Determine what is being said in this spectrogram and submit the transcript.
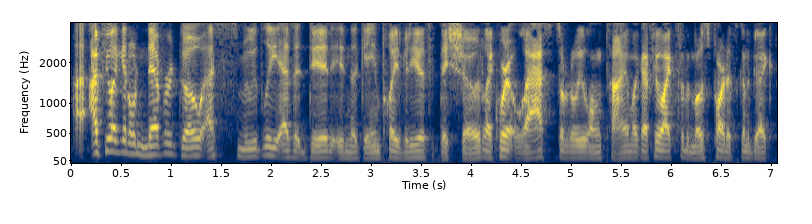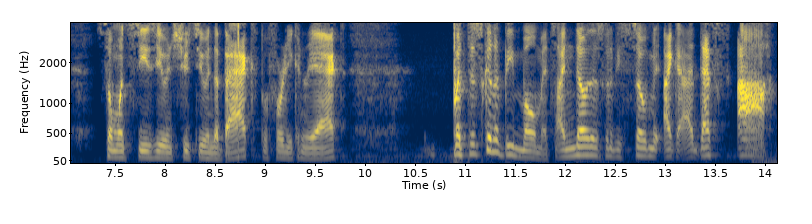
I feel like it'll never go as smoothly as it did in the gameplay video that they showed, like where it lasts a really long time. Like I feel like for the most part, it's going to be like someone sees you and shoots you in the back before you can react but there's gonna be moments. I know there's gonna be so many. Like that's ah,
